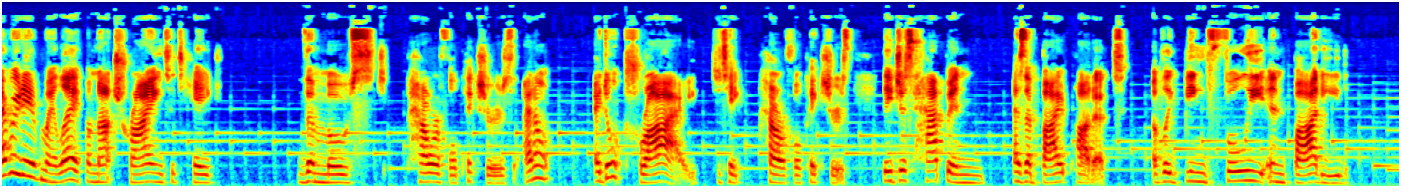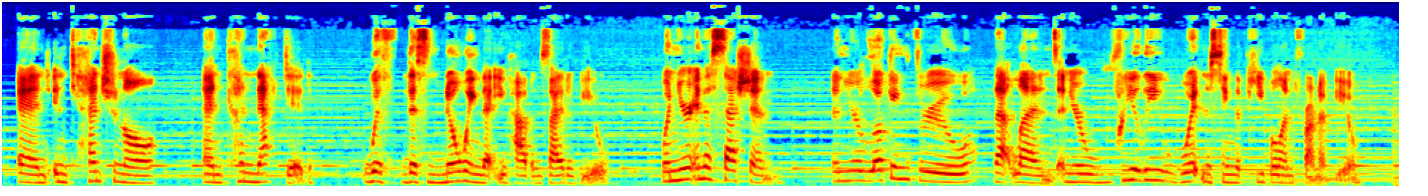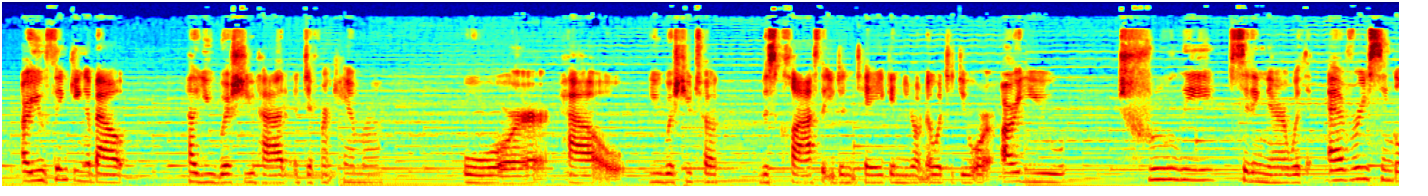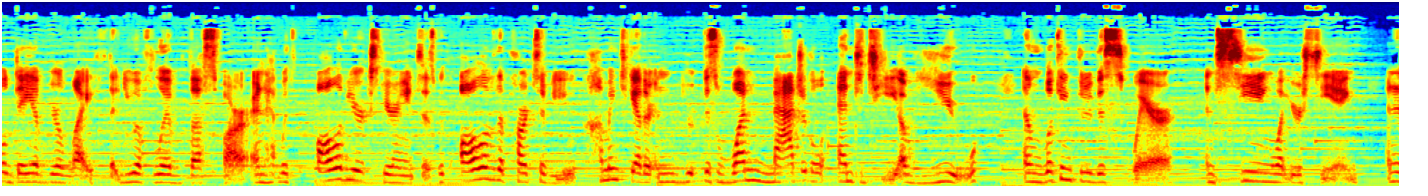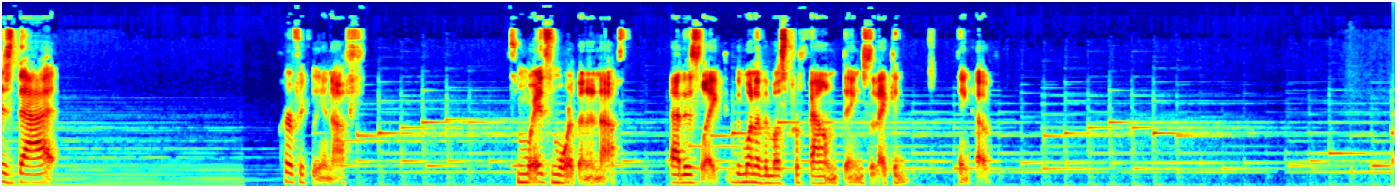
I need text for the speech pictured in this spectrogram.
every day of my life, I'm not trying to take the most powerful pictures. I don't I don't try to take powerful pictures. They just happen as a byproduct of like being fully embodied and intentional and connected with this knowing that you have inside of you. When you're in a session and you're looking through that lens and you're really witnessing the people in front of you, are you thinking about how you wish you had a different camera or how you wish you took this class that you didn't take and you don't know what to do? Or are you truly sitting there with every single day of your life that you have lived thus far and with all of your experiences, with all of the parts of you coming together in this one magical entity of you and looking through this square and seeing what you're seeing? And is that perfectly enough? It's more, it's more than enough. That is like one of the most profound things that I can think of.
